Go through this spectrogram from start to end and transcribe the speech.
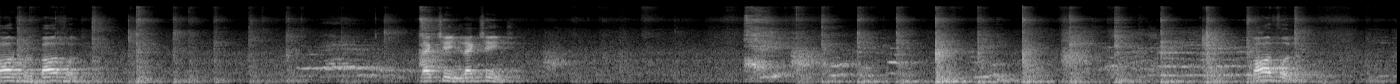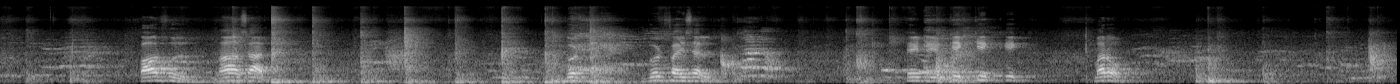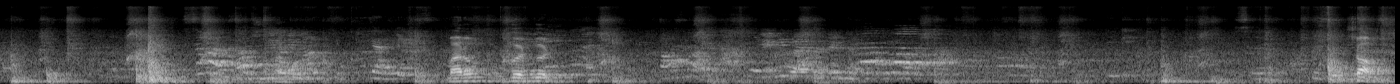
powerful powerful leg change leg change powerful powerful हाँ साथ good good Faisal hit hit kick kick kick मारो मारो good good stop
